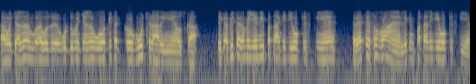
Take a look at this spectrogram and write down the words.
چاہیے اردو میں چاہو ابھی تک منہ چڑھا رہی ہے اس کا لیکن ابھی تک ہمیں یہ نہیں پتا کہ جی وہ کس کی ہیں رہتے سب وہاں ہیں لیکن پتہ نہیں کہ وہ کس کی ہیں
